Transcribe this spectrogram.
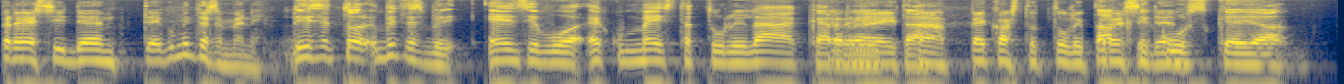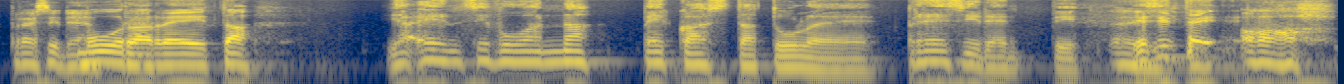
presidentti, mitä se meni? Niin se, to, miten se meni? Ensi vuonna, kun meistä tuli lääkäreitä, Reitä, Pekasta tuli taksikuskeja, presidentti. muurareita. Ja ensi vuonna Pekasta tulee presidentti. Ei. Ja sitten ah.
